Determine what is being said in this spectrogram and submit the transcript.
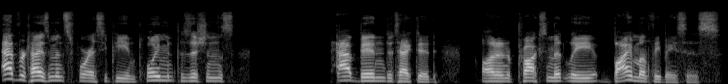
advertisements for SCP employment positions have been detected on an approximately bi-monthly basis.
